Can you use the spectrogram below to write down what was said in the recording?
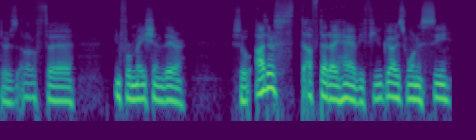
There's a lot of uh, information there. So other stuff that I have, if you guys want to see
